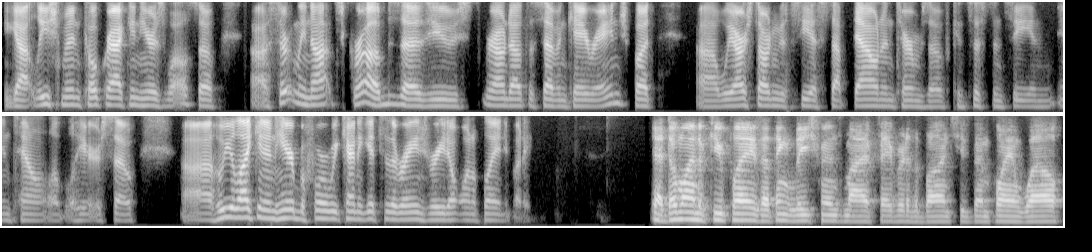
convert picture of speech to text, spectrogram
you got Leishman, Kokrak in here as well. So certainly not scrubs as you round out the 7K range, but uh, we are starting to see a step down in terms of consistency and in, talent level here. So uh, who you liking in here before we kind of get to the range where you don't want to play anybody? Yeah, don't mind a few plays. I think Leishman's my favorite of the bunch. He's been playing well.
